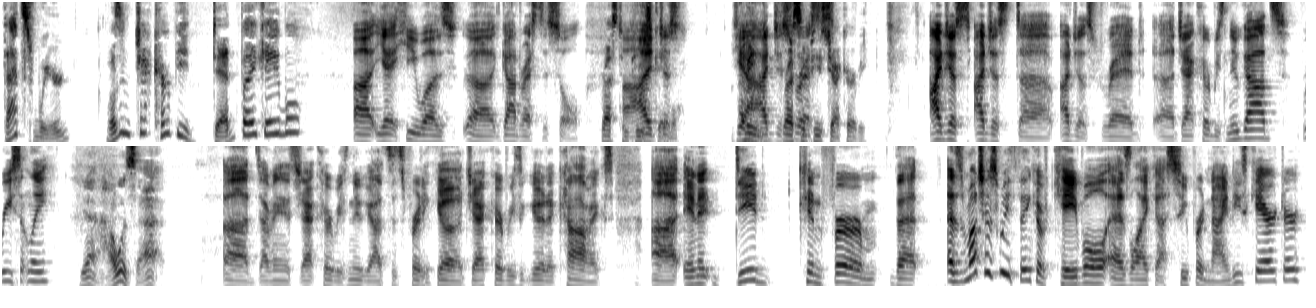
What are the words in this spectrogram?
That's weird. Wasn't Jack Kirby dead by cable? Uh, yeah, he was. Uh, God rest his soul. Rest in Uh, peace, I Cable. just, yeah, I, mean, just rest in peace, Jack Kirby. I just, I just, uh, I just read uh, Jack Kirby's New Gods recently. Yeah, how was that? Uh, I mean, it's Jack Kirby's New Gods. It's pretty good. Jack Kirby's good at comics, uh, and it did confirm that as much as we think of Cable as like a super '90s character,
